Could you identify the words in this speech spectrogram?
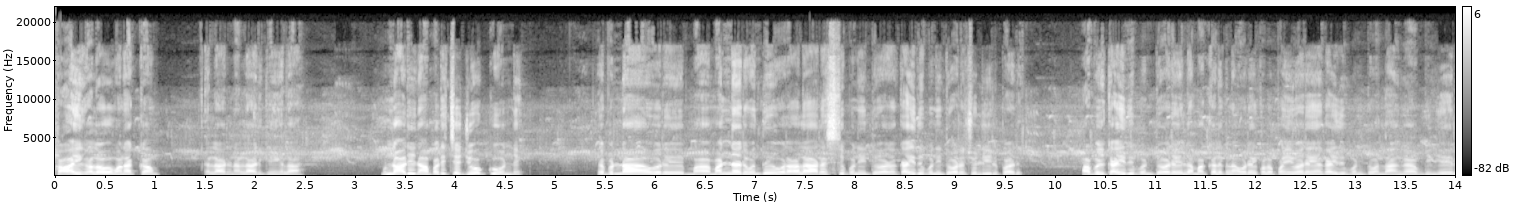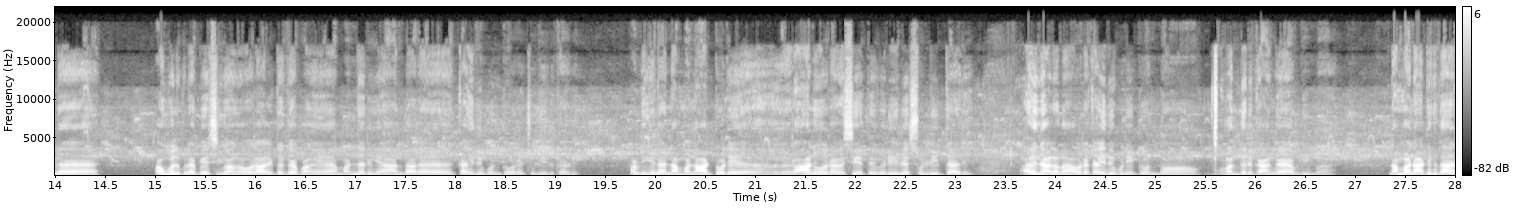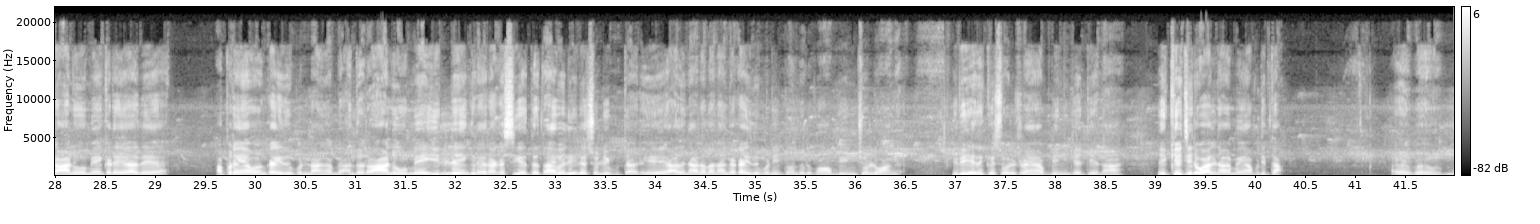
Hi hello வணக்கம். எல்லோரும் நல்லா இருக்கீங்களா? முன்னாடி நான் படித்த ஜோக்கு ஒன்று எப்படின்னா ஒரு ம மன்னர் வந்து ஒரு ஆளை அரெஸ்ட் பண்ணிட்டு வர கைது பண்ணிட்டு வர சொல்லியிருப்பார். அப்படி கைது பண்ணிட்டு வரையில் மக்களுக்கெல்லாம் ஒரே குழப்பம். இவரையும் ஏன் கைது பண்ணிட்டு வந்தாங்க அப்படிங்கையில் அவங்களுக்குள்ளே பேசிக்குவாங்க. ஒரு ஆள்கிட்ட கேட்பாங்க ஏன் மன்னர் ஏன் அந்த ஆளை கைது பண்ணிட்டு வர சொல்லியிருக்காரு? அப்படிங்கிற நம்ம நாட்டுடைய இராணுவ ரகசியத்தை வெளியில் சொல்லிட்டாரு. அதனால தான் அவரை கைது பண்ணிட்டு வந்தோம் வந்திருக்காங்க அப்படிம்பா. நம்ம நாட்டுக்கு தான் இராணுவமே கிடையாது. அப்புறம் ஏன் அவங்க கைது பண்ணாங்க அப்படின்னு? அந்த இராணுவமே இல்லைங்கிற ரகசியத்தை தான் வெளியில் சொல்லிவிட்டாரு. அதனால தான் நாங்கள் கைது பண்ணிட்டு வந்திருக்கோம் அப்படின்னு சொல்லுவாங்க. இது எதுக்கு சொல்கிறேன் அப்படின்னு கேட்டீங்கன்னா நீ கெஜ்ரிவால் நிலைமையும் அப்படி தான்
